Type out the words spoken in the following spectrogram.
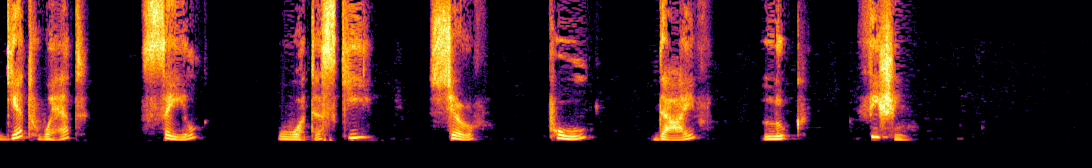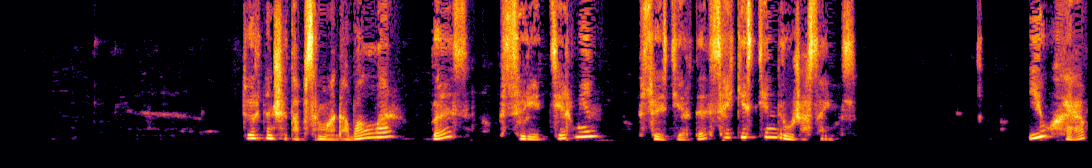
Get wet, sail, water ski, surf, pool, dive, look, fishing. Төртінші тапсырмада балалар, біз суреттер мен сөздерді сәйкестендіру жасаймыз. You have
